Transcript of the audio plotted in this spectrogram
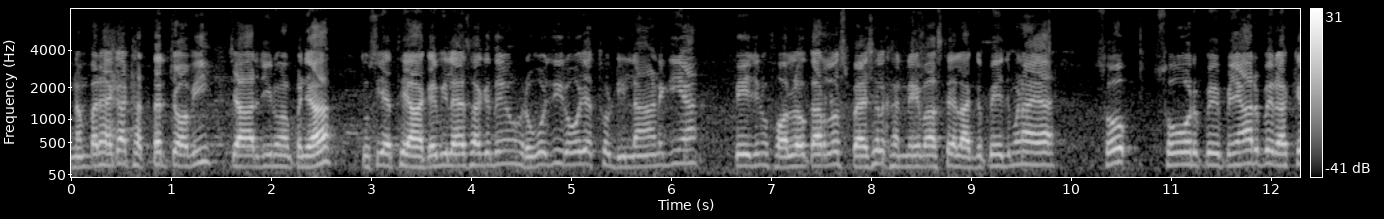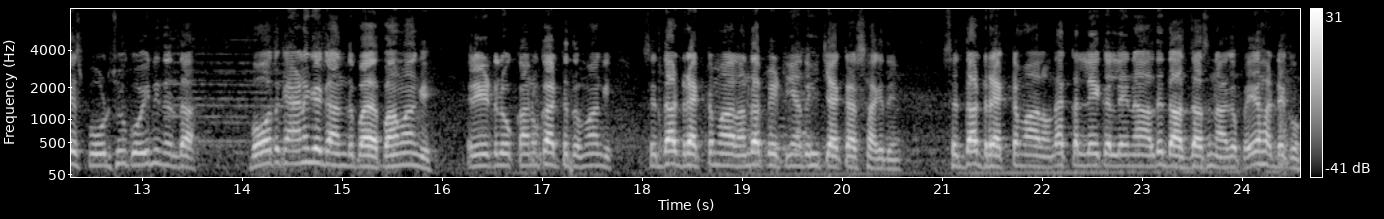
ਨੰਬਰ ਹੈਗਾ 78244050 ਤੁਸੀਂ ਇੱਥੇ ਆ ਕੇ ਵੀ ਲੈ ਸਕਦੇ ਹੋ। ਰੋਜ਼ ਦੀ ਰੋਜ਼ ਇੱਥੋਂ ਡੀਲਾਂ ਆਣਗੀਆਂ ਪੇਜ ਨੂੰ ਫੋਲੋ ਕਰ ਲਓ। ਸਪੈਸ਼ਲ ਖੰਨੇ ਵਾਸਤੇ ਅਲੱਗ ਪੇਜ ਬਣਾਇਆ। ਸੋ 100 ਰੁਪਏ 50 ਰੁਪਏ ਰੱਖ ਕੇ ਸਪੋਰਟ ਸ਼ੂ ਕੋਈ ਨਹੀਂ ਦਿੰਦਾ। ਬਹੁਤ ਕਹਿਣਗੇ, ਗੰਦ ਪਾਇਆ ਪਾਵਾਂਗੇ। ਰੇਟ ਲੋਕਾਂ ਨੂੰ ਘੱਟ ਦਵਾਂਗੇ। ਸਿੱਧਾ ਡਾਇਰੈਕਟ ਮਾਲ ਆਂਦਾ ਪੇਟੀਆਂ ਤੁਸੀਂ ਚੈੱਕ ਕਰ ਸਕਦੇ ਹੋ। ਸਿੱਧਾ ਡਾਇਰੈਕਟ ਮਾਲ ਆਉਂਦਾ ਕੱਲੇ ਕੱਲੇ ਨਾਲ ਦੇ 10-10 ਨਗ ਪਏ ਸਾਡੇ ਕੋਲ।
